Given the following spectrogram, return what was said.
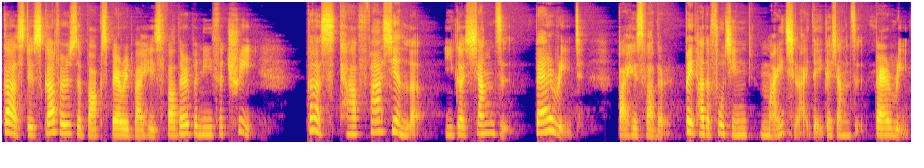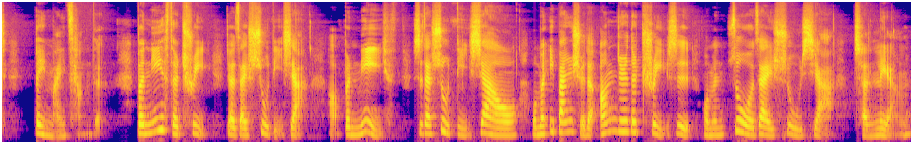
Gus discovers a box buried by his father beneath a tree。Gus 他发现了一个箱子 buried。by his father 被他的父亲埋起来的一个箱子，buried 被埋藏的，beneath the tree 就在树底下。好，beneath 是在树底下哦。我们一般学的 under the tree 是我们坐在树下乘凉，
